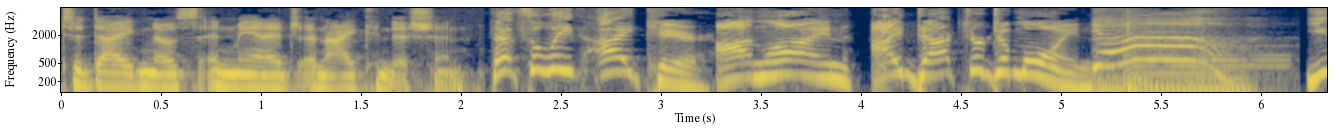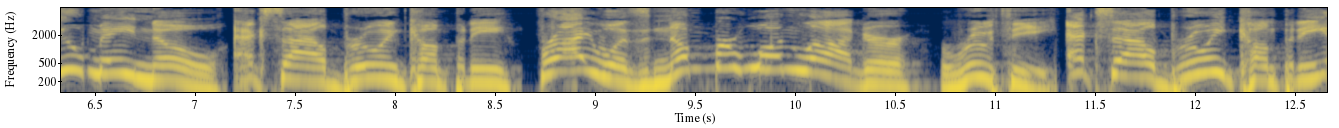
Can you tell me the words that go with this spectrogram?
to diagnose and manage an eye condition. That's Elite Eye Care. Online I Doctor Des Moines. Yeah. You may know Exile Brewing Company for Iowa's number one lager, Ruthie. Exile Brewing Company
